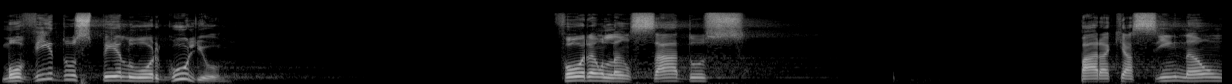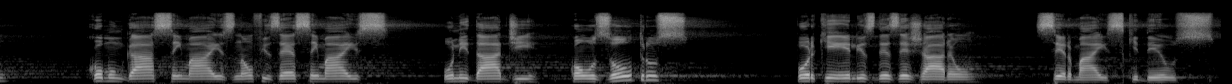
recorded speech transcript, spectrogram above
movidos pelo orgulho, foram lançados para que assim não comungassem mais, não fizessem mais unidade com os outros, porque eles desejaram ser mais que Deus.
